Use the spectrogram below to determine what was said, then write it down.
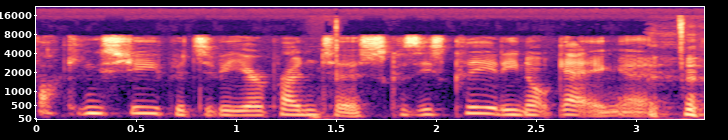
fucking stupid to be your apprentice? Because he's clearly not getting it.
